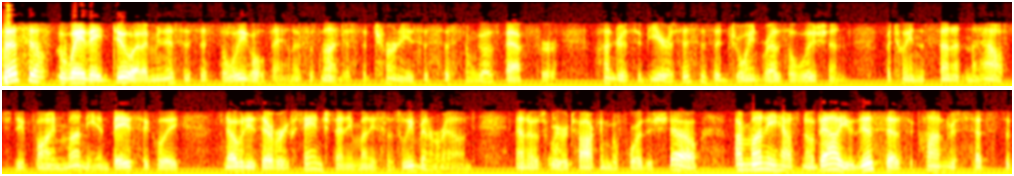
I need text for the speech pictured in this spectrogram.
this is the way they do it. I mean, this is just the legal thing. This is not just attorneys. This system goes back for hundreds of years. This is a joint resolution between the Senate and the House to define money, and basically, nobody's ever exchanged any money since we've been around. And as we were talking before the show, our money has no value. This says that Congress sets the,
